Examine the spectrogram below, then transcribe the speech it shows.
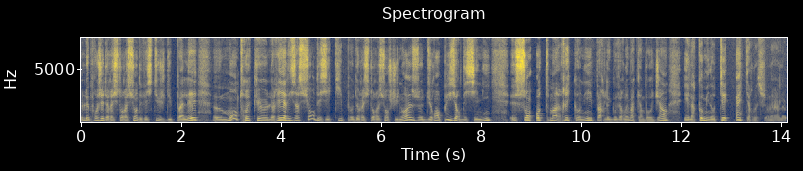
le projet de restauration des vestiges du palais euh, montre que la réalisation des équipes de restauration chinoises durant plusieurs décennies sont hautement reconnues par le gouvernement cambodgien et la communauté internationale.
